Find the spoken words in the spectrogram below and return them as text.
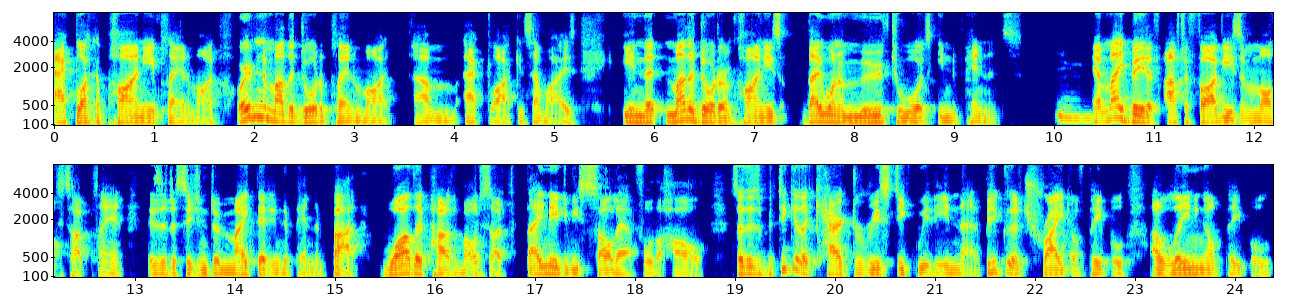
act like a pioneer planter might, or even a mother-daughter planter might um, act like in some ways. In that mother-daughter and pioneers, they want to move towards independence. Mm. Now, it may be that after five years of a multi-site plan, there's a decision to make that independent. But while they're part of the multi-site, they need to be sold out for the whole. So there's a particular characteristic within that, a particular trait of people, a leaning of people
